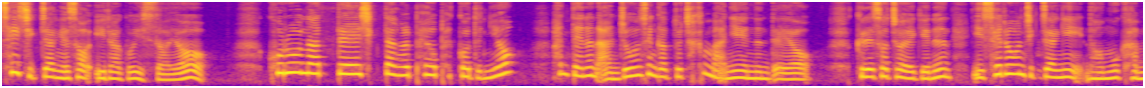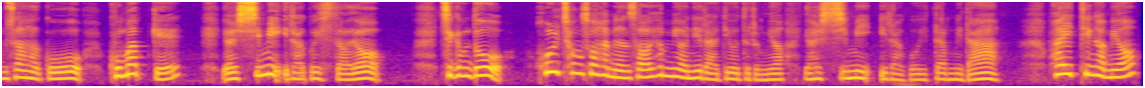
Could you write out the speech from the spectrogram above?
새 직장에서 일하고 있어요. 코로나 때 식당을 폐업했거든요. 한때는 안 좋은 생각도 참 많이 했는데요. 그래서 저에게는 이 새로운 직장이 너무 감사하고 고맙게 열심히 일하고 있어요. 지금도 홀 청소하면서 현미 언니 라디오 들으며 열심히 일하고 있답니다. 화이팅 하며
